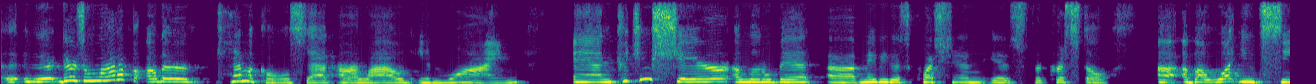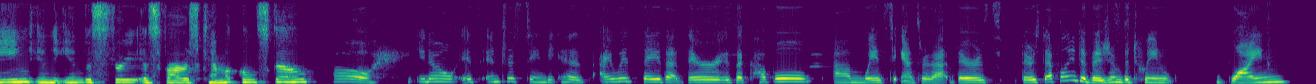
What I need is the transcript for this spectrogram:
uh, there, there's a lot of other chemicals that are allowed in wine and could you share a little bit, uh, maybe this question is for Crystal, uh, about what you've seen in the industry as far as chemicals go? Oh, you know, it's interesting because I would say that there is a couple um, ways to answer that. There's there's definitely a division between wine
